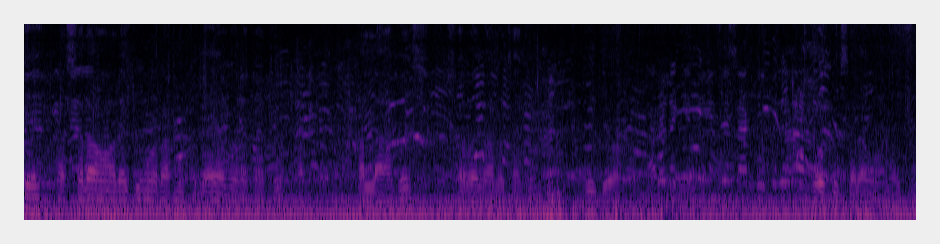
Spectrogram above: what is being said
ওকে আসসালামু আলাইকুম রহমতুল্লাহ বরকাত আল্লাহ হাফেজ সবাই ভালো থাকুন। ওকে সালামু আলাইকুম।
